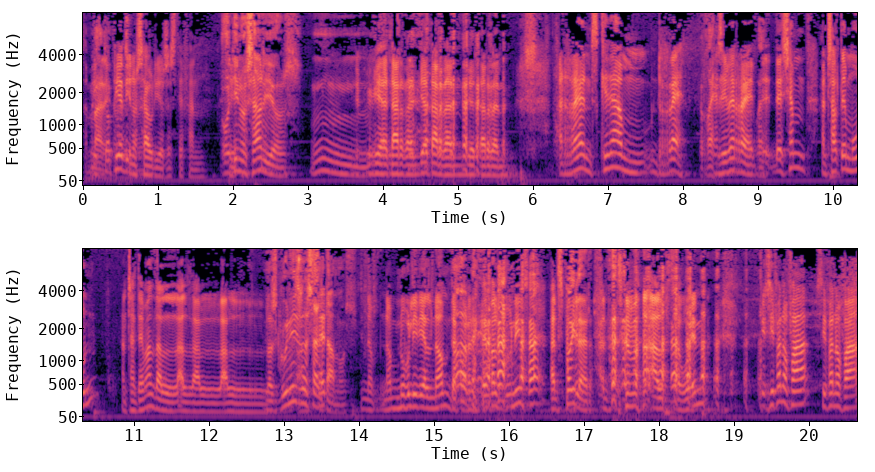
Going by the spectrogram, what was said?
també Vale. Pictopia dinosaurios, Estefan. O Sí. dinosaurios. Mm. Ja tarden, ja tarden, ja tarden. Res, ens queda res, quasi bé res. Res. Deixa'm, en saltem un, en saltem el del... El, del el, Los Goonies el los set. saltamos. No, no, no oblidi el nom, d'acord, Ah, ens anem als Goonies. Ens Spoiler. Passem al següent, que si fa no fa, si fa no fa,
